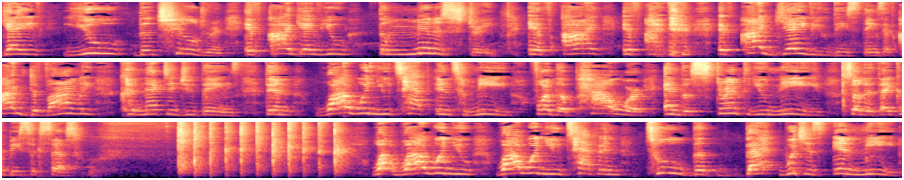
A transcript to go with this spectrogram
gave you the children, if I gave you the ministry. If i if i if i gave you these things if i divinely connected you things then why wouldn't you tap into me for the power and the strength you need so that they could be successful? Why, why wouldn't you why wouldn't you tap into the that which is in me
